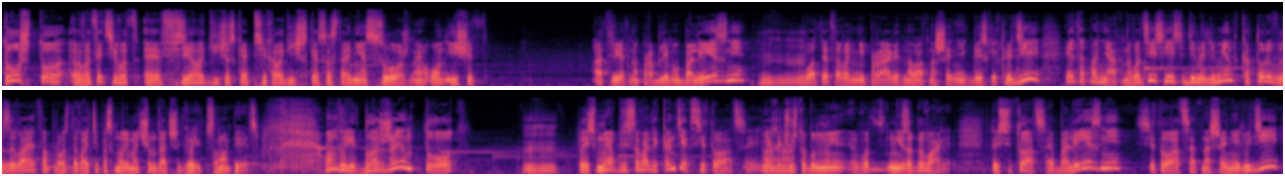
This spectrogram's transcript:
То, что вот эти вот э, физиологическое, психологическое состояние сложное, он ищет ответ на проблему болезни, вот этого неправедного отношения к близких людей, это понятно. Вот здесь есть один элемент, который вызывает вопрос. Давайте посмотрим, о чем дальше говорит псалмопевец. Он говорит, блажен тот, то есть мы обрисовали контекст ситуации. Я хочу, чтобы мы вот не забывали. То есть ситуация болезни, ситуация отношений людей.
